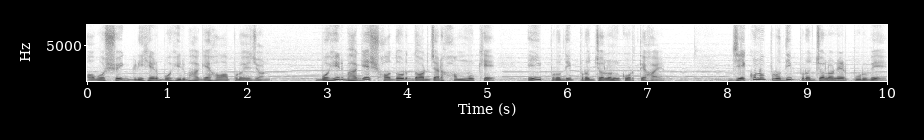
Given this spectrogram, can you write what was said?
অবশ্যই গৃহের বহির্ভাগে হওয়া প্রয়োজন। বহির্ভাগে সদর দরজার সম্মুখে এই প্রদীপ প্রজ্বলন করতে হয়। যে কোনো প্রদীপ প্রজ্বলনের পূর্বে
